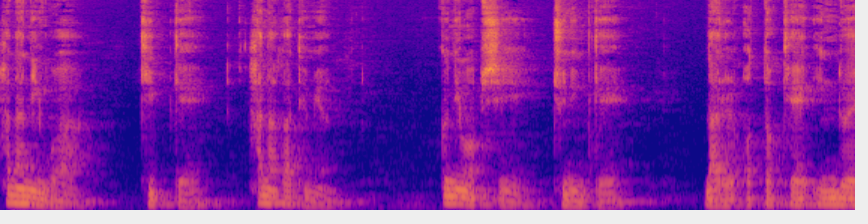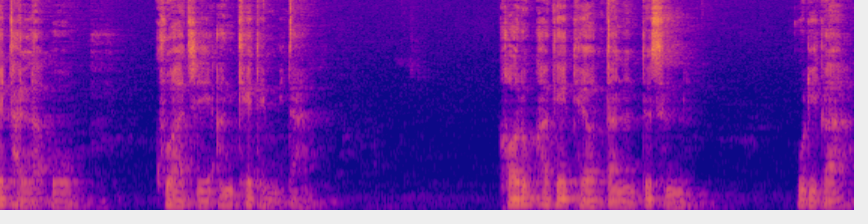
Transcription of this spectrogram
하나님과 깊게 하나가 되면 끊임없이 주님께 나를 어떻게 인도해 달라고 구하지 않게 됩니다. 거룩하게 되었다는 뜻은 우리가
